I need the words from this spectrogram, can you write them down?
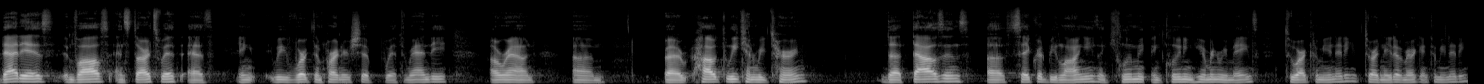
That is, involves and starts with, as in, we've worked in partnership with Randy around um, uh, how we can return the thousands of sacred belongings, including, including human remains, to our community, to our Native American community.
